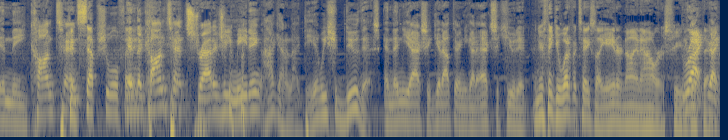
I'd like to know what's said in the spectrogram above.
in the content conceptual phase. in the content strategy meeting. I got an idea. We should do this, and then you actually get out there and you got to execute it. and you're thinking, what if it takes like eight or nine hours for you to Right, get there?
